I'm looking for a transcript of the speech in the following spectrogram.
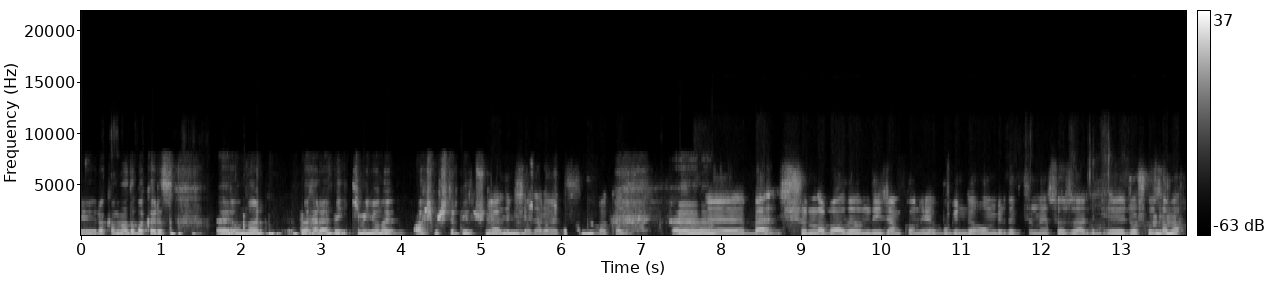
e, rakamına da bakarız. E, onlar da herhalde 2 milyona aşmıştır diye düşünüyorum. Geldi bir şeyler evet. Bakalım. E, Ee, ben şununla bağlayalım diyeceğim konuyu. Bugün de 11'de bitirmeye söz verdik. Ee, Coşkun Sabah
